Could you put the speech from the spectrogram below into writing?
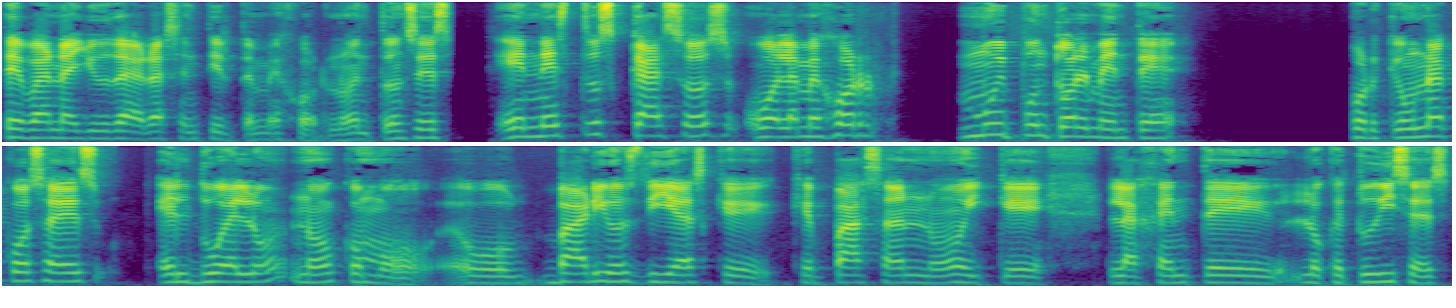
te van a ayudar a sentirte mejor, ¿no? Entonces, en estos casos, o a lo mejor muy puntualmente, porque una cosa es el duelo, ¿no? Como varios días que, que, pasan, ¿no? Y que la gente, lo que tú dices,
